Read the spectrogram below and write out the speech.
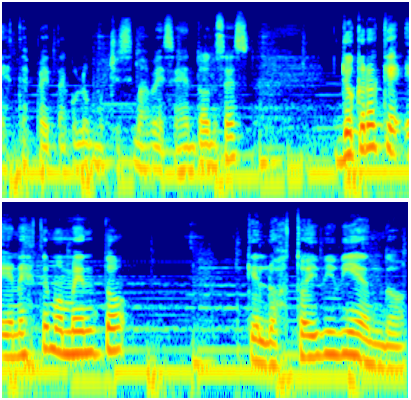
este espectáculo muchísimas veces. Entonces, yo creo que en este momento que lo estoy viviendo,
